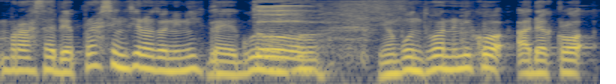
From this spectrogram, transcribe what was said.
merasa depressing sih nonton ini. Kayak gue Betul. ya ampun Tuhan ini kok ada kelo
